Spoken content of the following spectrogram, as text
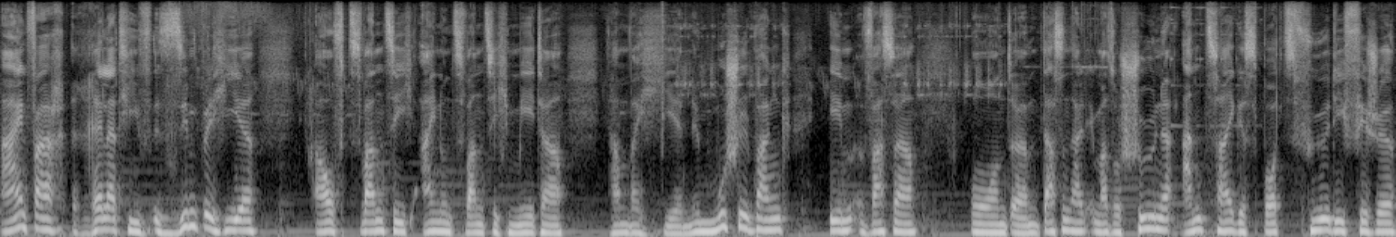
Einfach relativ simpel hier auf 20, 21 Meter haben wir hier eine Muschelbank im Wasser. Und ähm, das sind halt immer so schöne Anzeigespots für die Fische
